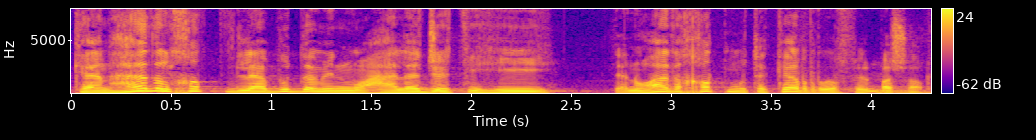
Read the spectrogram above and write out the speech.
كان هذا الخط لابد من معالجته لأنه هذا خط متكرر في البشر.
